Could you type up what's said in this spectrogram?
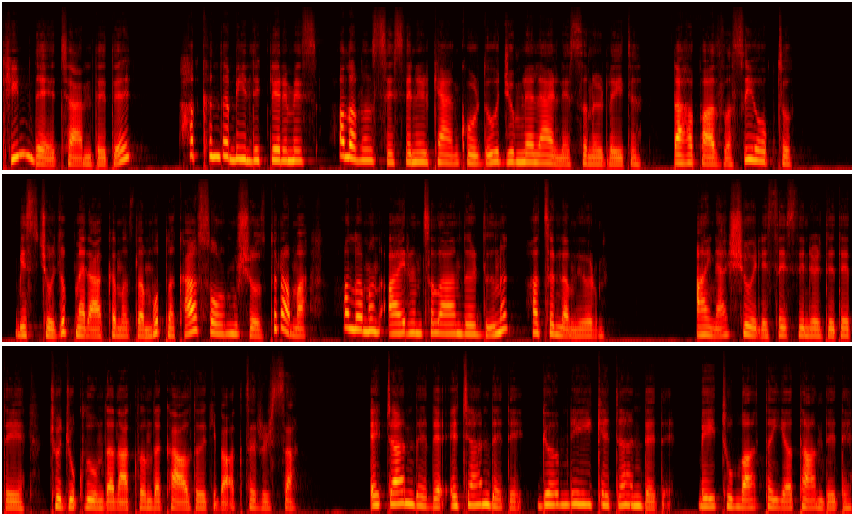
Kim de Etem dede? Hakkında bildiklerimiz halamın seslenirken kurduğu cümlelerle sınırlıydı. Daha fazlası yoktu. Biz çocuk merakımızla mutlaka sormuşuzdur ama halamın ayrıntılandırdığını hatırlamıyorum. Aynen şöyle seslenirdi dedeye çocukluğumdan aklımda kaldığı gibi aktarırsa. Ecen dede, Ecen dede, gömleği keten dede, Beytullah'ta yatan dede.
